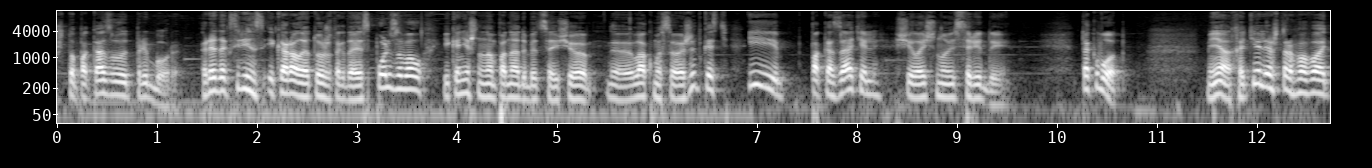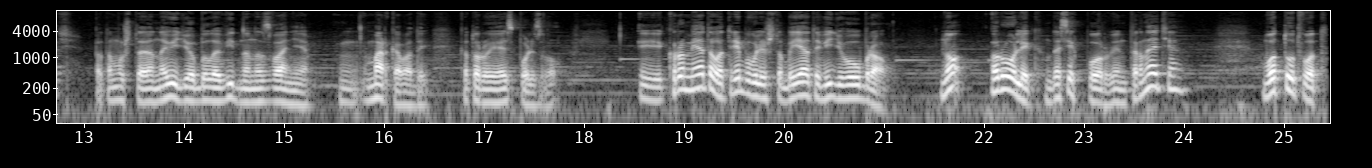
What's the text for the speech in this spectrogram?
что показывают приборы. Redox Rinse и Coral я тоже тогда использовал. И, конечно, нам понадобится еще э, лакмусовая жидкость и показатель щелочной среды. Так вот, меня хотели оштрафовать, потому что на видео было видно название марка воды, которую я использовал. И кроме этого требовали, чтобы я это видео убрал. Но ролик до сих пор в интернете, вот тут вот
